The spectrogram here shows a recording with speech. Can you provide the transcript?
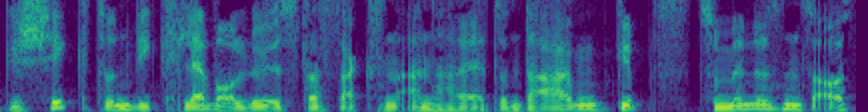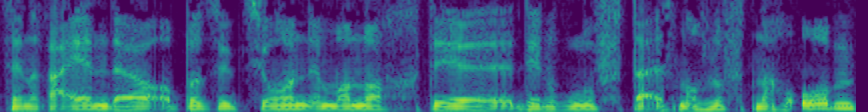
geschickt und wie clever löst das Sachsen-Anhalt. Und da gibt's zumindestens aus den Reihen der Opposition immer noch die, den Ruf, da ist noch Luft nach oben.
